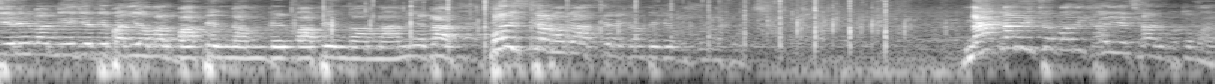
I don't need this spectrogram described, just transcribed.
টেনে না নিয়ে যেতে পারি, আমার বাপের নাম বাপের নাম না, আমি এটা পরিষ্কার ভাবে আজকে এখান থেকে ঘোষণা করছি। নাকানি চোপানি খাইয়ে ছাড়বো তোমার।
